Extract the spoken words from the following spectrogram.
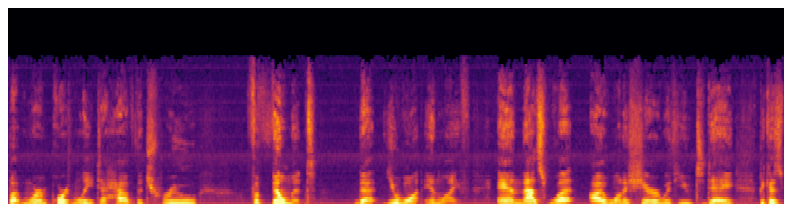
but more importantly, to have the true fulfillment that you want in life. And that's what I want to share with you today because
